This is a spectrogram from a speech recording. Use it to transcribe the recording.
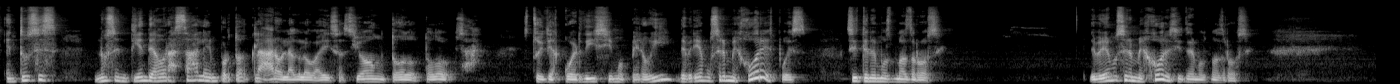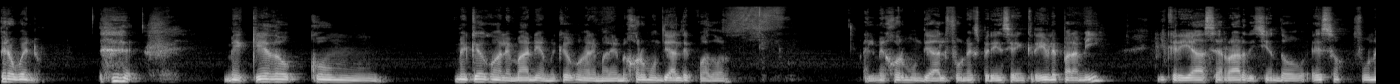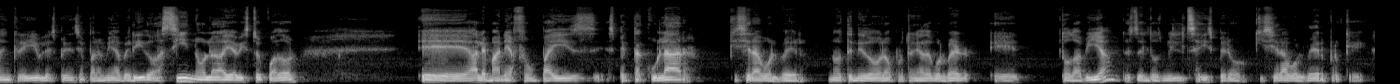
Entonces, no se entiende, ahora salen por todo. Claro, la globalización, todo, todo. O sea, estoy de acuerdísimo, pero ¿y? Deberíamos ser mejores, pues, si tenemos más roce. Deberíamos ser mejores si tenemos más roce. Pero bueno, me quedo con. Me quedo con Alemania, me quedo con Alemania, mejor mundial de Ecuador el mejor mundial. Fue una experiencia increíble para mí. Y quería cerrar diciendo eso. Fue una increíble experiencia para mí haber ido así, no la haya visto Ecuador. Eh, Alemania fue un país espectacular. Quisiera volver. No he tenido la oportunidad de volver eh, todavía desde el 2006, pero quisiera volver porque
